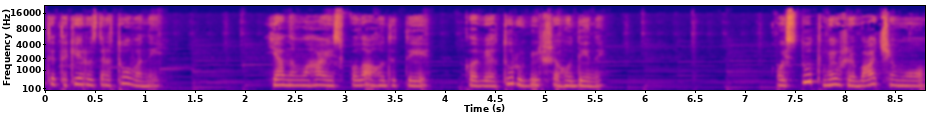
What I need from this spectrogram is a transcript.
ти такий роздратований? Я намагаюсь полагодити клавіатуру більше години. Ось тут ми вже бачимо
